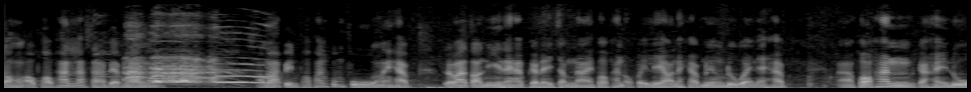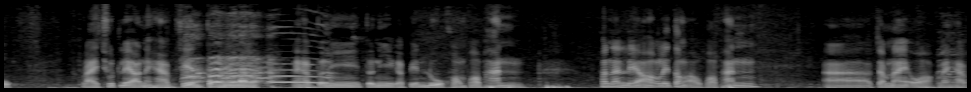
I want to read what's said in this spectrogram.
ต้องเอาพอพันธุ์ลักษณะแบบนั้นเอามาเป็นพอพันธุ์คุ้มฟูงนะครับ แต่ว่าตอนนี้นะครับก็ได้จำนายพอพันธุ์ออกไปแล้วนะครับ เนื่องด้วยนะครับอ่าพอพันธุ์ก็ให้ลูกหลายชุดแล้วนะครับ เช่นตรงนี้นะครับ ตัวนี้ตัวนี้ก็เป็นลูกของพ่อพันธุ์เพราะนั้นแล้วเขาก็เลยต้องเอาพอพันธุ์จำนายออกนะครับ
